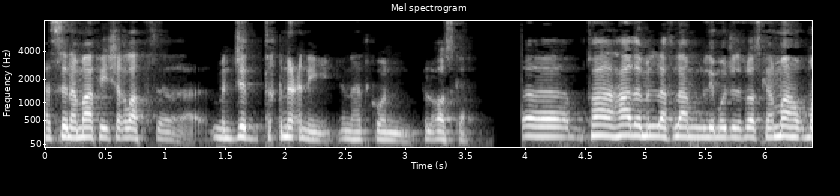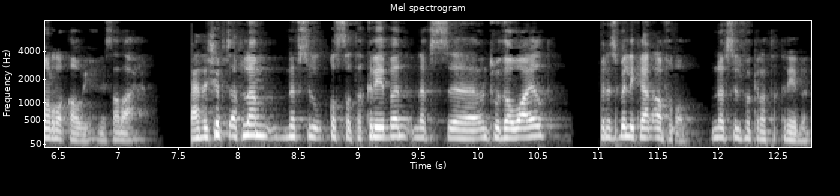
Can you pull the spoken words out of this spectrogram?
هالسنه ما في شغلات آه، من جد تقنعني إنها تكون في الأوسكار. آه، فهذا من الأفلام اللي موجودة في الأوسكار ما هو مرة قوي يعني صراحة. يعني شفت أفلام نفس القصة تقريبا نفس Into the Wild بالنسبة لي كان أفضل. نفس الفكرة تقريبا.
